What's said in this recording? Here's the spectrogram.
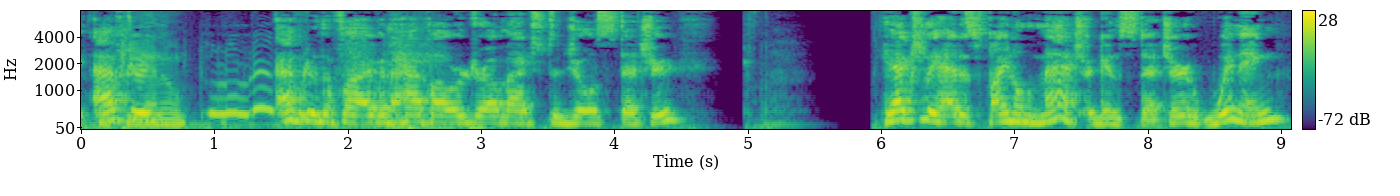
movie after piano. after the five and a half hour draw match to Joe Stecher, he actually had his final match against Stecher, winning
